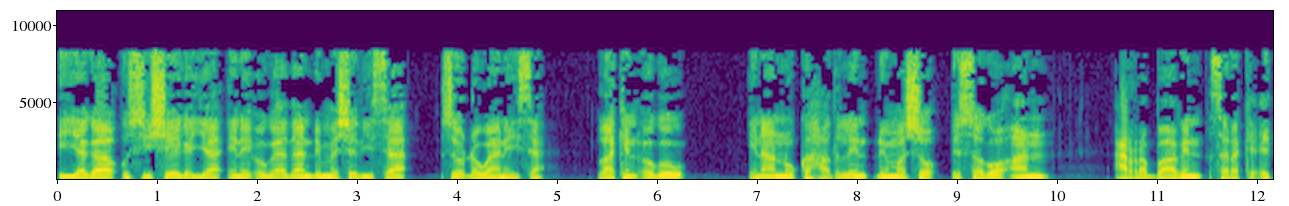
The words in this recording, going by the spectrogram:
iyaga u sii sheegaya inay ogaadaan dhimashadiisa soo dhowaanaysa laakiin ogow inaannu ka hadlin dhimasho isagoo aan carrabaabin sara kicid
